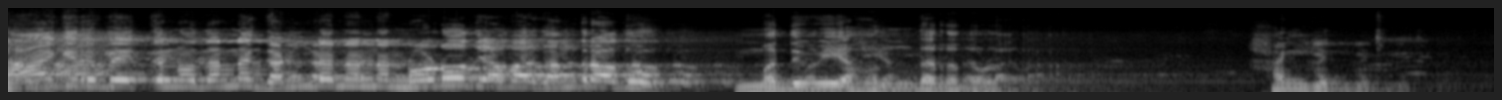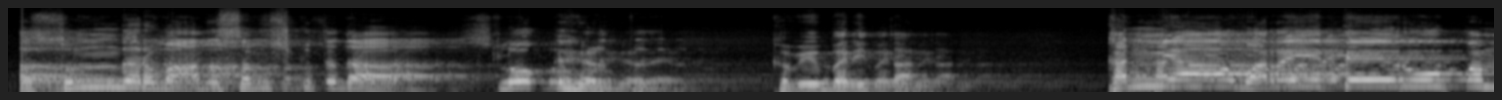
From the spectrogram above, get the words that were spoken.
ಹೇಗಿರ್ಬೇಕನ್ನೋದನ್ನ ಗಂಡನನ್ನ ನೋಡೋದು ಯಾವಾಗ ಅಂದ್ರ ಅದು ಮದುವೆಯ ಹಂದರದೊಳಗ. ಹಂಗಿತ್ತು. ಸುಂದರವಾದ ಸಂಸ್ಕೃತದ ಶ್ಲೋಕ ಹೇಳ್ತದೆ, ಕವಿ ಬರೀತಾನೆ, ಕನ್ಯಾ ವರಯತೆ ರೂಪಂ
